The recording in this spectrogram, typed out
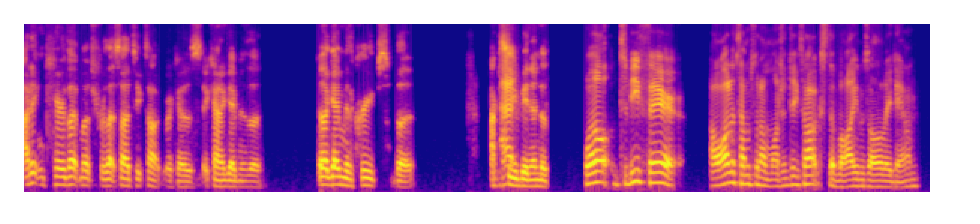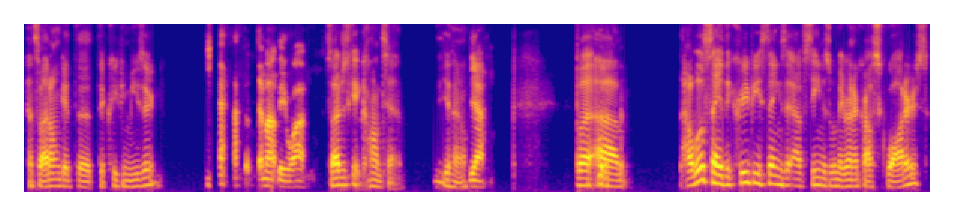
I didn't care that much for that side of TikTok because it kind of gave me the it like gave me the creeps, but I can see I- you being into Well, to be fair, a lot of times when I'm watching TikToks, the volume's all the way down, and so I don't get the the creepy music. that might be why. So I just get content, you know. Yeah. But um I will say the creepiest things that I've seen is when they run across squatters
